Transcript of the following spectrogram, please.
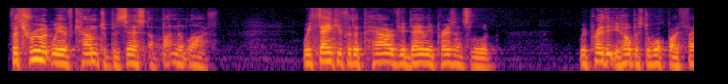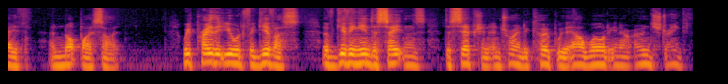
for through it we have come to possess abundant life. We thank you for the power of your daily presence, Lord. We pray that you help us to walk by faith and not by sight. We pray that you would forgive us of giving in to Satan's deception and trying to cope with our world in our own strength.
